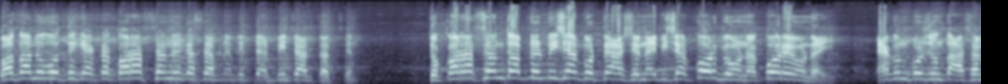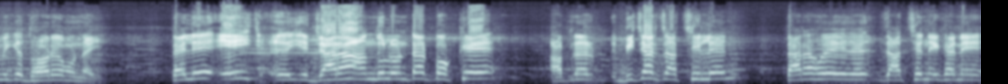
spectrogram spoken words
গতানুগতিক একটা করাপশনের কাছে আপনি বিচার- চাচ্ছেন। তো করাপশন তো আপনার বিচার করতে আসে নাই, বিচার করবেও না, করেও নাই। এখন পর্যন্ত আসামিকে ধরেও নাই। তাইলে এই যারা আন্দোলনটার পক্ষে আপনার বিচার চাচ্ছিলেন, তারা হয়ে যাচ্ছেন এখানে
